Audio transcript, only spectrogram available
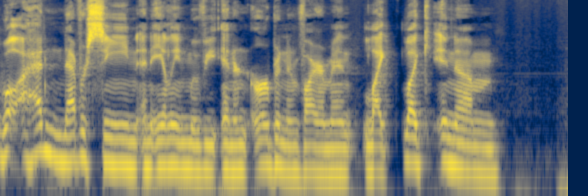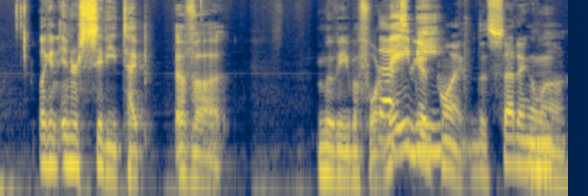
well i had never seen an alien movie in an urban environment like like in um like an inner city type of a movie before That's a maybe good point. The setting alone.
